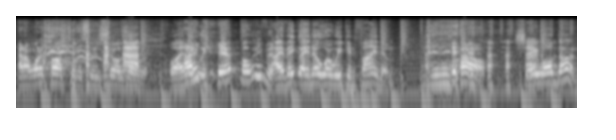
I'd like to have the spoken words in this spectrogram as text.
and I want to talk to him as soon as the show's over. Well, I I, think we- can't believe it. I think I know where we can find him. wow. Shae, well done.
